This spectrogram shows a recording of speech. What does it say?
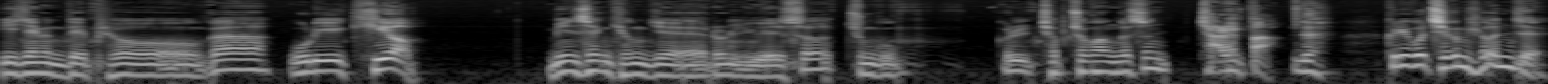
이재명 대표가 우리 기업 민생 경제를 위해서 중국을 접촉한 것은 잘했다. 네. 그리고 지금 현재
